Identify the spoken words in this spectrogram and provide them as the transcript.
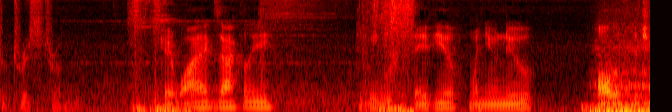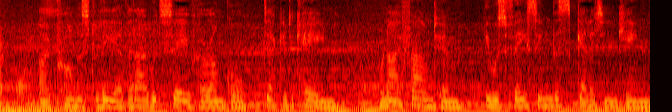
to Tristram. Okay, why exactly did we need to save you when you knew all of the checkpoints? I promised Leah that I would save her uncle, Deckard Cain. When I found him, he was facing the Skeleton King.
